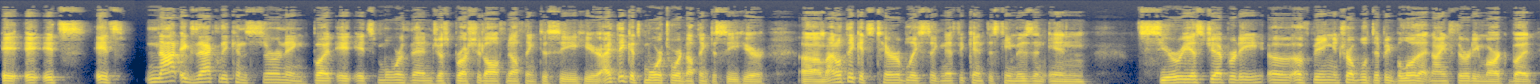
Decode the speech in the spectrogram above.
it, it, it's it's not exactly concerning, but it, it's more than just brush it off, nothing to see here. I think it's more toward nothing to see here. Um, I don't think it's terribly significant. This team isn't in serious jeopardy of, of being in trouble, dipping below that 930 mark. But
